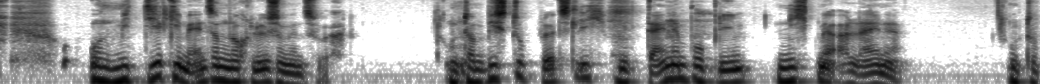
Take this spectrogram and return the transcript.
und mit dir gemeinsam nach Lösungen sucht. Und dann bist du plötzlich mit deinem Problem nicht mehr alleine. Und du,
